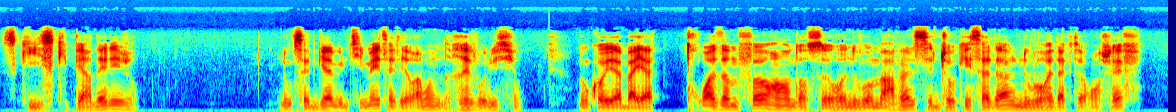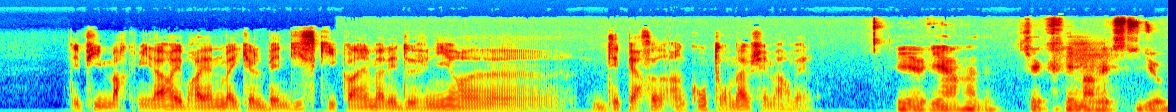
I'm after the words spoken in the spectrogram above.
ce, qui, ce qui perdait les gens. Donc cette gamme Ultimate, ça a été vraiment une révolution. Donc il y a, bah, il y a trois hommes forts hein, dans ce renouveau Marvel, c'est Joe Quesada, le nouveau rédacteur en chef, et puis Mark Millar et Brian Michael Bendis, qui quand même allaient devenir euh, des personnes incontournables chez Marvel. Et Avi Arad, qui a créé Marvel Studios.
